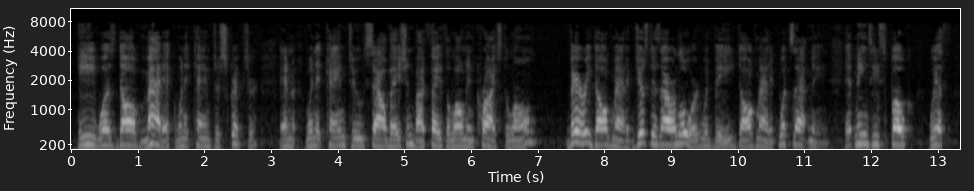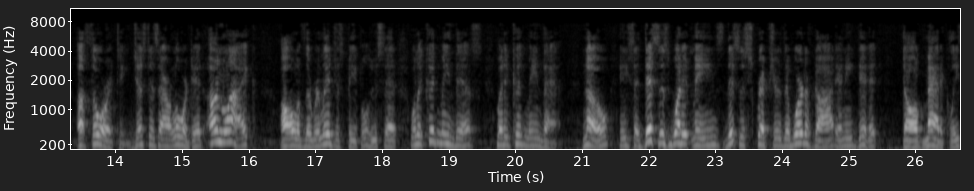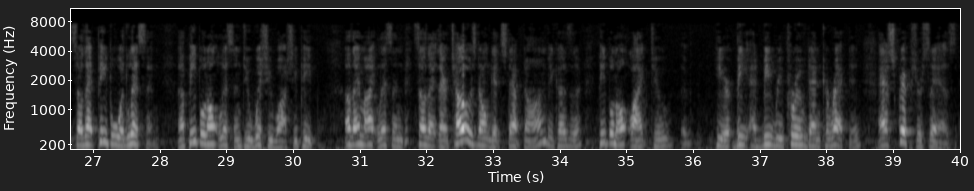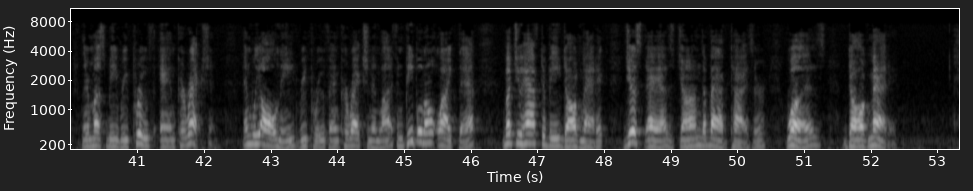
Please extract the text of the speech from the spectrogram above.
He was dogmatic when it came to Scripture, and when it came to salvation by faith alone in Christ alone, very dogmatic, just as our Lord would be dogmatic. What's that mean? It means he spoke with authority, just as our Lord did, unlike all of the religious people who said, well, it could mean this, but it could mean that. No, he said, this is what it means. This is Scripture, the Word of God, and he did it dogmatically so that people would listen. Now, people don't listen to wishy-washy people. Oh, they might listen so that their toes don't get stepped on because uh, people don't like to uh, hear be be reproved and corrected, as Scripture says. There must be reproof and correction, and we all need reproof and correction in life, and people don't like that. But you have to be dogmatic, just as John the Baptizer was dogmatic.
